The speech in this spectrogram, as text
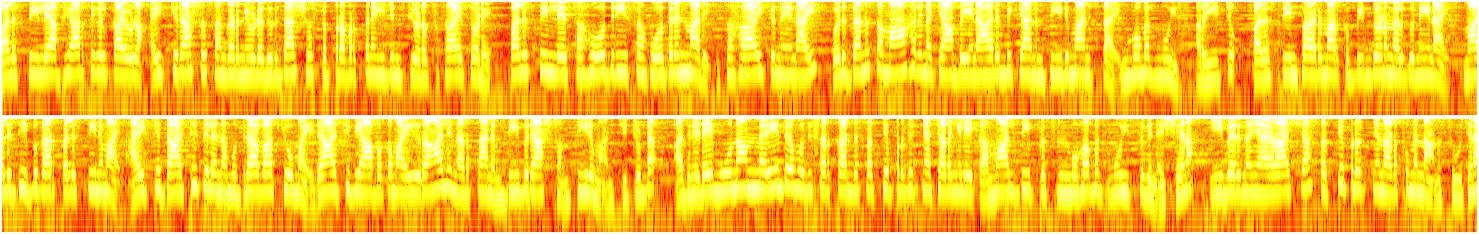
പലസ്തീനിലെ അഭയാർത്ഥികൾക്കായുള്ള ഐക്യരാഷ്ട്ര സംഘടനയുടെ ദുരിതാശ്വാസ പ്രവർത്തന ഏജൻസിയുടെ സഹായത്തോടെ പലസ്തീനിലെ സഹോദരി സഹോദരന്മാരെ സഹായിക്കുന്നതിനായി ഒരു ധനസമാഹരണ ക്യാമ്പയിൻ ആരംഭിക്കാനും തീരുമാനിച്ചതായി മുഹമ്മദ് മുയിസ് അറിയിച്ചു. പലസ്തീൻ പൗരന്മാർക്ക് പിന്തുണ നൽകുന്നതിനായി മാലദ്വീപുകാർ പലസ്തീനുമായി ഐക്യദാർഢ്യത്തിലെന്ന മുദ്രാവാക്യവുമായി രാജ്യവ്യാപകമായി റാലി നടത്താനും ദ്വീപ് രാഷ്ട്രം തീരുമാനിച്ചിട്ടുണ്ട്. അതിനിടെ മൂന്നാം നരേന്ദ്രമോദി സർക്കാരിന്റെ സത്യപ്രതിജ്ഞാ ചടങ്ങിലേക്ക് മാലദ്വീപ് പ്രസിഡന്റ് മുഹമ്മദ് മുയിസുവിന് ക്ഷണം. ഈ വരുന്ന ഞായറാഴ്ച സത്യപ്രതിജ്ഞ നടക്കുമെന്നാണ് സൂചന.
